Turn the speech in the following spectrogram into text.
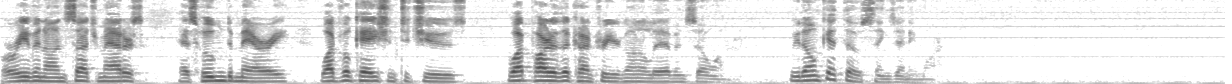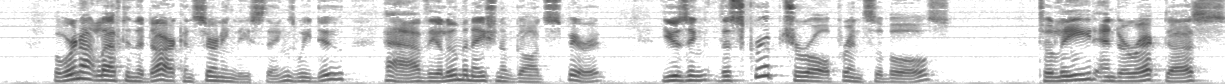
or even on such matters as whom to marry, what vocation to choose, what part of the country you're going to live, and so on. We don't get those things anymore. But we're not left in the dark concerning these things. We do have the illumination of God's Spirit using the scriptural principles to lead and direct us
